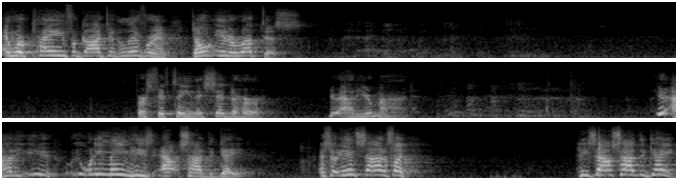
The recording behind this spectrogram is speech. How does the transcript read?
and we're praying for God to deliver him. Don't interrupt us. Verse 15, they said to her, You're out of your mind. You're out of you. What do you mean he's outside the gate? And so inside it's like, He's outside the gate.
